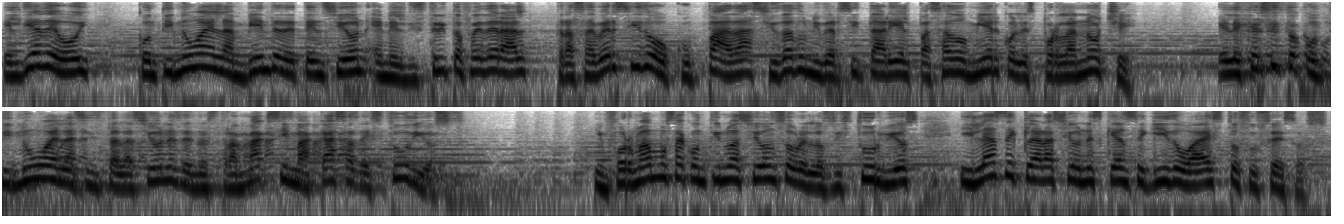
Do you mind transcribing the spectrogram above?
El día de hoy continúa el ambiente de tensión en el Distrito Federal tras haber sido ocupada Ciudad Universitaria el pasado miércoles por la noche. El ejército continúa en las instalaciones de nuestra máxima casa de estudios. Informamos a continuación sobre los disturbios y las declaraciones que han seguido a estos sucesos.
